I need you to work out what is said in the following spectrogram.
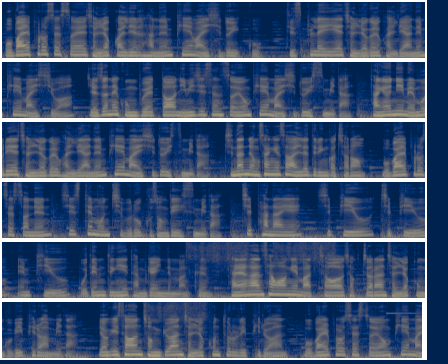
모바일 프로세서의 전력 관리를 하는 PMIC도 있고 디스플레이의 전력을 관리하는 PMIC와 예전에 공부했던 이미지 센서용 PMIC도 있습니다. 당연히 메모리의 전력을 관리하는 PMIC도 있습니다. 지난 영상에서 알려드린 것처럼 모바일 프로세서는 system on chip으로 구성되어 있습니다. 칩 하나에 CPU, GPU, NPU, 모뎀 등이 담겨 있는 만큼 다양한 상황에 맞춰 적절한 전력 공급이 필요합니다. 여기선 정교한 전력 컨트롤이 필요한 모바일 프로세서용 PMIC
